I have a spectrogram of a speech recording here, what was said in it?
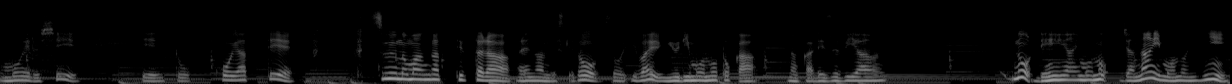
思えるし、えーと、こうやって普通の漫画って言ったらあれなんですけどそういわゆるゆり物とかなんかレズビアンの恋愛ものじゃないものに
